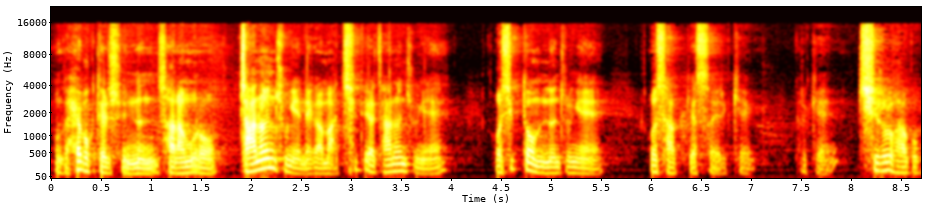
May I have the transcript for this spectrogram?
뭔가 회복될 수 있는 사람으로 자는 중에 내가 마취되어 자는 중에 의식도 없는 중에 의사께서 이렇게 그렇게 치료하고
